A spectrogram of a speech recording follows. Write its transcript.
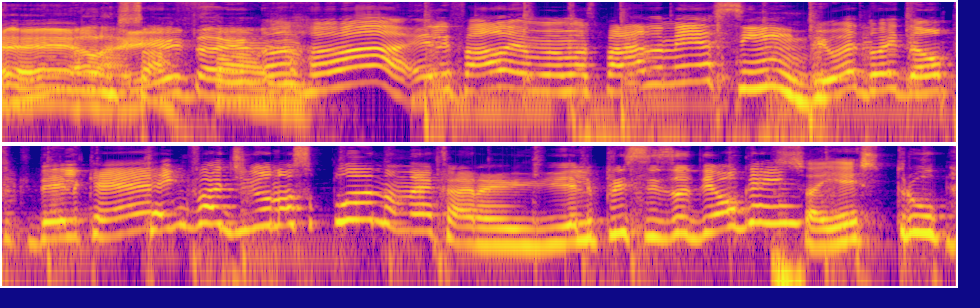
É, ela eita, Aham, ele fala umas paradas meio assim. Bill é doidão, porque daí ele quer, quer invadir o nosso plano, né, cara? E ele precisa de alguém. Isso aí é estrupo.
